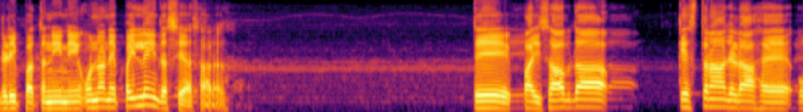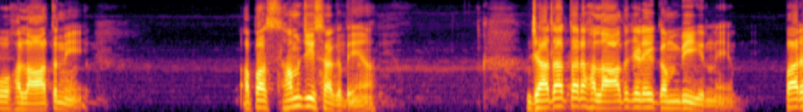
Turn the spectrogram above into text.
ਜਿਹੜੀ ਪਤਨੀ ਨੇ, ਉਹਨਾਂ ਨੇ ਪਹਿਲਾਂ ਹੀ ਦੱਸਿਆ ਸਾਰਾ। ਤੇ ਭਾਈ ਸਾਹਿਬ ਦਾ ਕਿਸ ਤਰ੍ਹਾਂ ਜਿਹੜਾ ਹੈ ਉਹ ਹਾਲਾਤ ਨੇ, ਆਪਾਂ ਸਮਝ ਹੀ ਸਕਦੇ ਹਾਂ। ਜ਼ਿਆਦਾਤਰ ਹਾਲਾਤ ਜਿਹੜੇ ਗੰਭੀਰ ਨੇ, ਪਰ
